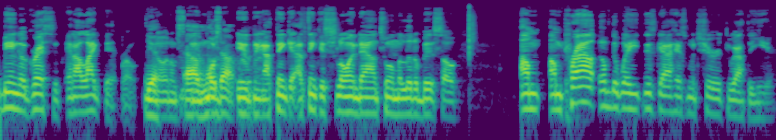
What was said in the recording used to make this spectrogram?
being aggressive, and I like that, bro. Yeah. You know what I'm saying? Uh, no More so doubt. anything, I think I think it's slowing down to him a little bit. So I'm I'm proud of the way this guy has matured throughout the year.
